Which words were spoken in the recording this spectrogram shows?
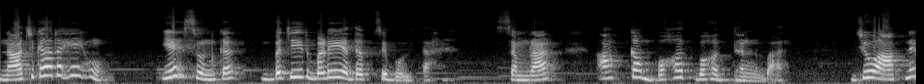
नाच गा रहे हो? यह सुनकर वज़ीर बड़े अदब से बोलता है, सम्राट, आपका बहुत बहुत धन्यवाद। जो आपने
